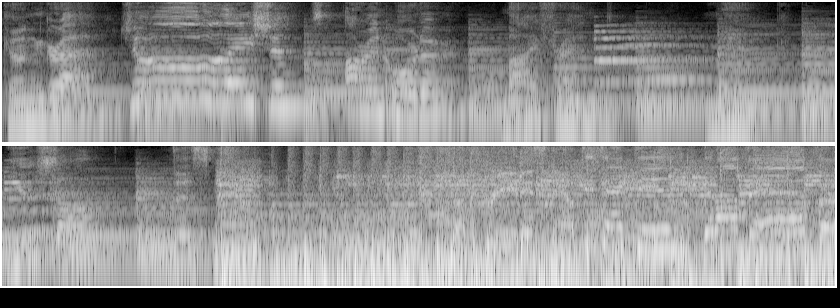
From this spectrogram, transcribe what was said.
Congratulations are in order, my friend. Nick, you saw the snail. Greatest snail detective that I've ever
